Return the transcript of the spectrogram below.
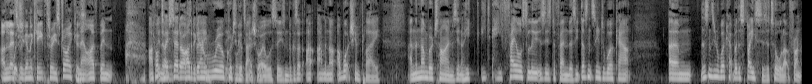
Unless Which- we're going to keep three strikers. Now I've been, I've Conte been a, said after I've the been game a real that he critic of wanted Batshuayi all the season because I, I, I mean I, I watch him play, and the number of times you know he he, he fails to lose his defenders. He doesn't seem to work out. Um, doesn't seem to work out where the space is at all up front.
